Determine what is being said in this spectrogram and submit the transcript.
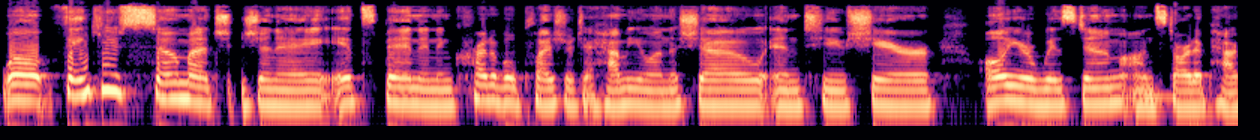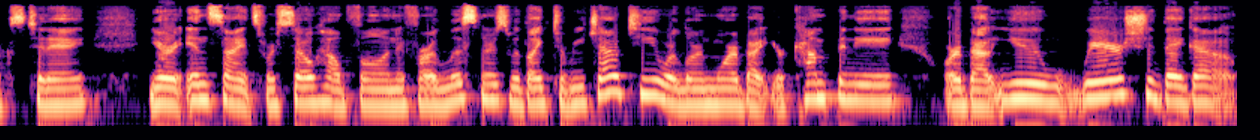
Well, thank you so much, Janét. It's been an incredible pleasure to have you on the show and to share all your wisdom on startup hacks today. Your insights were so helpful. And if our listeners would like to reach out to you or learn more about your company or about you, where should they go?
